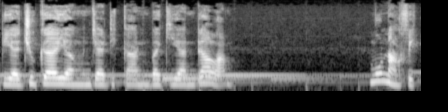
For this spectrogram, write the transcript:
Dia juga yang menjadikan bagian dalam? Munafik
